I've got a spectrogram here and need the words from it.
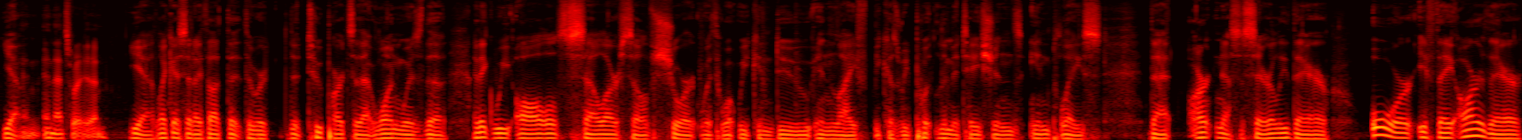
Yeah. and, and that's what I did. Yeah, like I said, I thought that there were the two parts of that. One was the I think we all sell ourselves short with what we can do in life because we put limitations in place that aren't necessarily there. Or if they are there,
